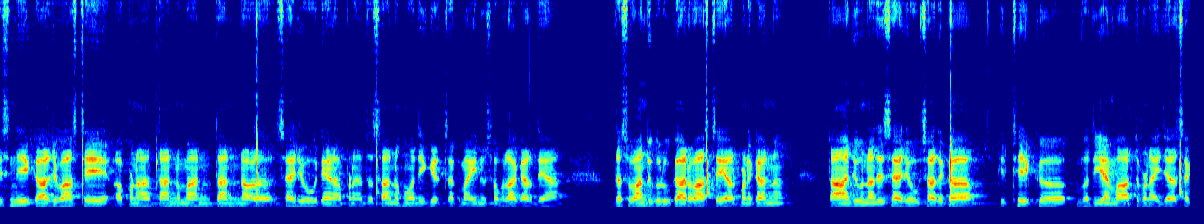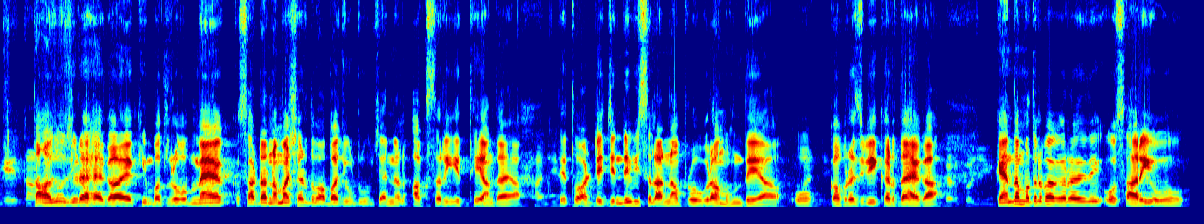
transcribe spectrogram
ਇਸ ਨੇਕ ਕਾਰਜ ਵਾਸਤੇ ਆਪਣਾ ਤਨ, ਮਨ, ਧਨ ਨਾਲ ਸਹਿਯੋਗ ਦੇਣ, ਆਪਣਾ ਦਸਾਂ ਨਹੁੰਆਂ ਦੀ ਕਿਰਤ ਕਮਾਈ ਨੂੰ ਸਫਲਾ ਕਰਦਿਆਂ ਦਸਵੰਧ ਗੁਰੂ ਘਰ ਵਾਸਤੇ ਅਰਪਣ ਕਰਨ। ਤਾਂ ਜੋ ਉਹਨਾਂ ਦੇ ਸਹਿਯੋਗ ਸਦਕਾ ਇੱਥੇ ਇੱਕ ਵਧੀਆ ਇਮਾਰਤ ਬਣਾਈ ਜਾ ਸਕੇ ਤਾਂ ਤਾਂ ਜੋ ਜਿਹੜਾ ਹੈਗਾ ਹੈ ਕਿ ਮਤਲਬ ਮੈਂ ਸਾਡਾ ਨਵਾਂ ਸ਼ਹਿਰ ਦਵਾਬਾ YouTube ਚੈਨਲ ਅਕਸਰ ਹੀ ਇੱਥੇ ਆਂਦਾ ਆ ਹਾਂਜੀ। ਤੇ ਤੁਹਾਡੇ ਜਿੰਨੇ ਵੀ ਸਾਲਾਨਾ ਪ੍ਰੋਗਰਾਮ ਹੁੰਦੇ ਆ ਉਹ ਕਵਰੇਜ ਵੀ ਕਰਦਾ ਹੈਗਾ। ਬਿਲਕੁਲ ਜੀ। ਕਹਿੰਦਾ ਮਤਲਬ ਅਗਰ ਇਹਦੀ ਉਹ ਸਾਰੀ ਉਹ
